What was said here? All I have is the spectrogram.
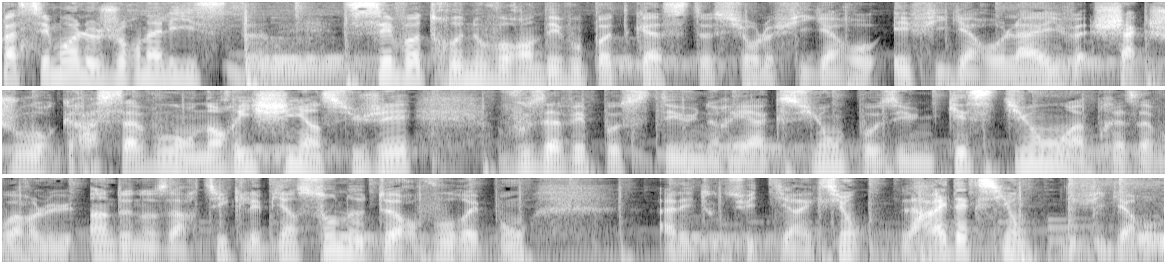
Passez-moi le journaliste. C'est votre nouveau rendez-vous podcast sur le Figaro et Figaro Live. Chaque jour, grâce à vous, on enrichit un sujet. Vous avez posté une réaction, posé une question après avoir lu un de nos articles. Eh bien, son auteur vous répond. Allez tout de suite, direction la rédaction du Figaro.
